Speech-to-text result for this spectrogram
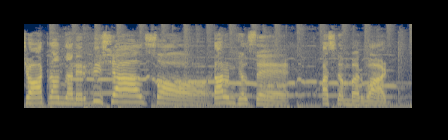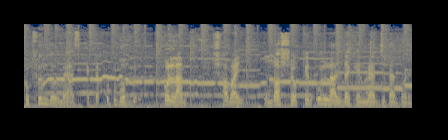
শট রমজানের বিশাল শট দারুণ খেলছে পাঁচ নাম্বার ওয়ার্ড। খুব সুন্দর ম্যাচ একটা উপভোগ করলাম সবাই। দর্শকের উল্লাস দেখেন ম্যাচ জেতার পরে।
